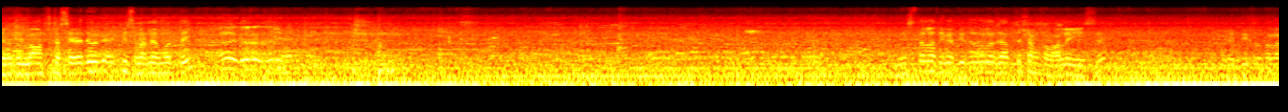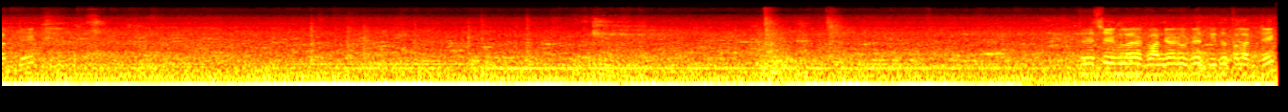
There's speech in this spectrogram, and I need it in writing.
যেহেতু লঞ্চটা ছেড়ে দেবে কিছুক্ষণের মধ্যেই। নিচতলা থেকে দ্বিতীয়তলা যাত্রী সংখ্যা ভালোই হয়েছে। এটা দ্বিতীয়তলার ডেক তো হচ্ছে এগুলো ভান্ডার রুটের দ্বিতীয়তলার ডেক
